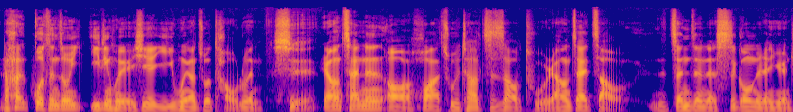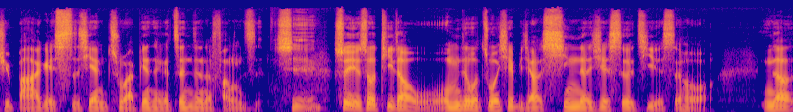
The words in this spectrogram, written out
然后过程中一定会有一些疑问要做讨论，是，然后才能哦画出一套制造图，然后再找真正的施工的人员去把它给实现出来，变成一个真正的房子。是，所以有时候提到我们如果做一些比较新的一些设计的时候，你知道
